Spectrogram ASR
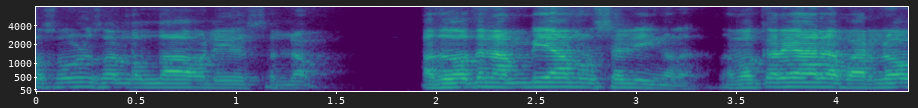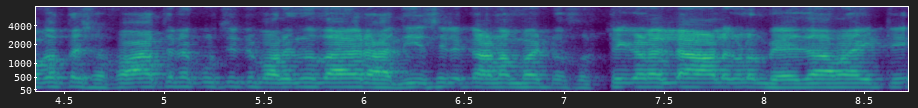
റസൂൽ സല്ലാ അലൈഹി വസല്ലം. അതുപോലെ തന്നെ അമ്പിയ മുർസലിങ്ങൾ. നമുക്കറിയാലോ പരലോകത്തെ ഷഫായത്തിനെ കുറിച്ചിട്ട് പറയുന്നതായ ഒരു ഹദീസിൽ കാണാൻ പറ്റും. സൃഷ്ടികളെല്ലാ ആളുകളും ബേജാറായിട്ട്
